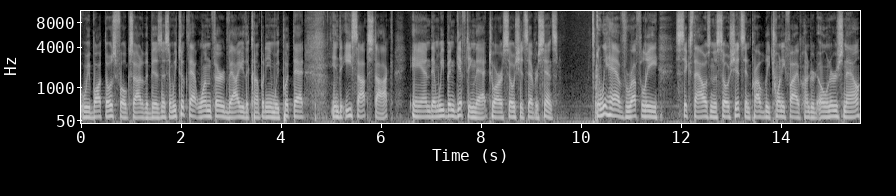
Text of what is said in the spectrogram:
we bought those folks out of the business, and we took that one third value of the company and we put that into ESOP stock. And then we've been gifting that to our associates ever since. And we have roughly 6,000 associates and probably 2,500 owners now.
